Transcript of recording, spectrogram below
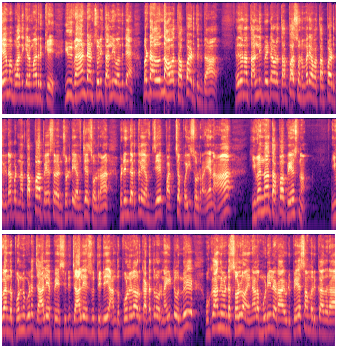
கேமை பாதிக்கிற மாதிரி இருக்கு. இது வேண்டான்னு சொல்லி தள்ளி வந்துட்டேன். பட் அது வந்து அவள் தப்பாக எடுத்துக்கிட்டா. ஏதோ நான் தள்ளி போயிட்டு அவளை தப்பாக சொன்ன மாதிரி அவள் தப்பாக எடுத்துக்கிட்டா. பட் நான் தப்பாக பேசுறேன்னு சொல்லிட்டு எஃப்ஜே சொல்கிறான் பட் இந்த இடத்துல எஃப்ஜே பச்சை பொய் சொல்கிறான் ஏன்னா இவன் தான் தப்பாக பேசினான். இவன் அந்த பொண்ணு கூட ஜாலியாக பேசிட்டு ஜாலியாக சுற்றிட்டு அந்த பொண்ணுலாம் ஒரு கட்டத்தில் ஒரு நைட்டு வந்து உட்காந்து இவன்ட்ட சொல்லும் என்னால் முடியலடா இப்படி பேசாமல் இருக்காதடா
